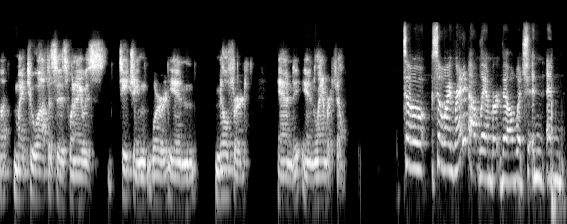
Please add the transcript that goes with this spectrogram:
uh, my two offices when I was teaching were in Milford and in Lambertville. So, so I read about Lambertville, which and and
